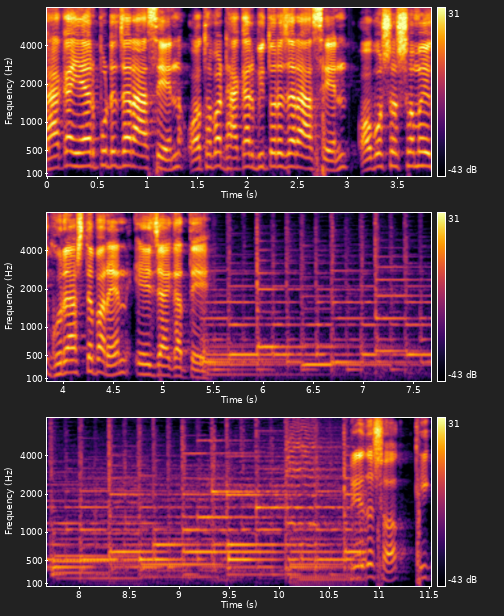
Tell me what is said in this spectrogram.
ঢাকা এয়ারপোর্টে যারা আছেন অথবা ঢাকার ভিতরে যারা আছেন অবসর সময়ে ঘুরে আসতে পারেন এই জায়গাতে। প্রিয় দর্শক, ঠিক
